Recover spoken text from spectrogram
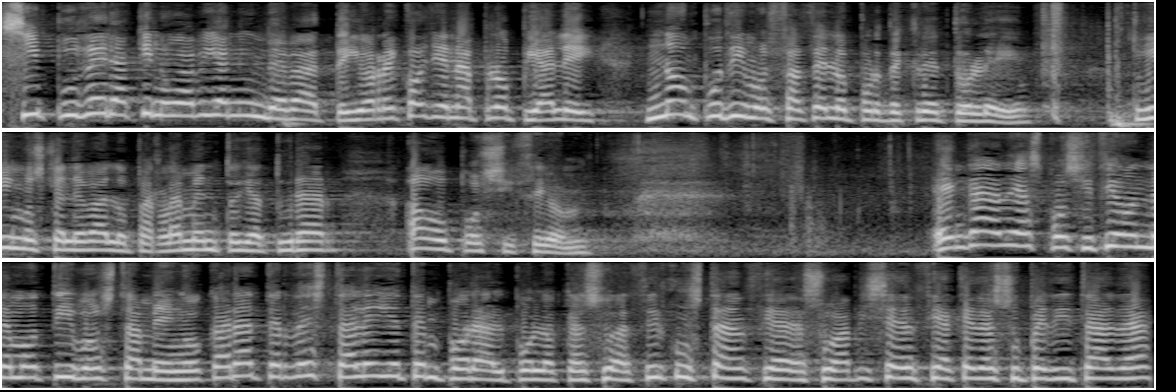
si pudera aquí non había nin debate e o recolle na propia lei. Non pudimos facelo por decreto lei. Tuvimos que levar ao Parlamento e aturar a oposición. Engade a exposición de motivos tamén o carácter desta lei é temporal Polo que a súa circunstancia, a súa vixencia queda supeditada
